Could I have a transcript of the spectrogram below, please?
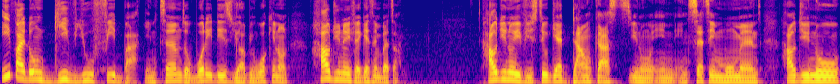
If I don't give you feedback in terms of what it is you have been working on, how do you know if you're getting better? How do you know if you still get downcast, you know, in, in certain moments? How do you know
